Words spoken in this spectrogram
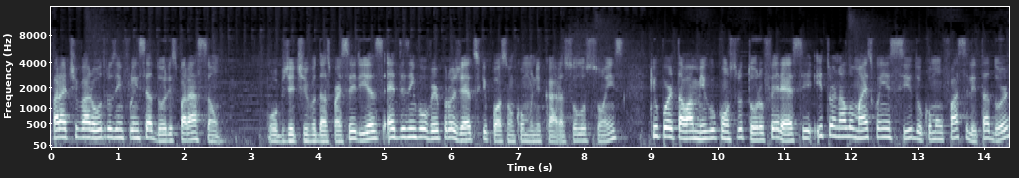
para ativar outros influenciadores para a ação. O objetivo das parcerias é desenvolver projetos que possam comunicar as soluções que o portal Amigo Construtor oferece e torná-lo mais conhecido como um facilitador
